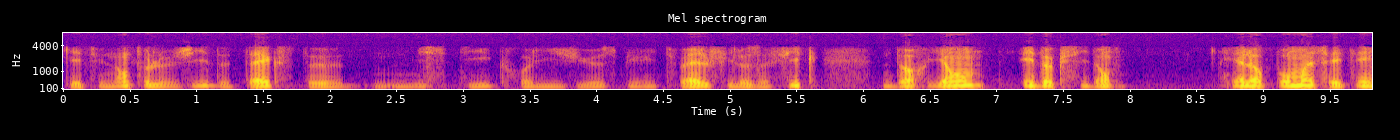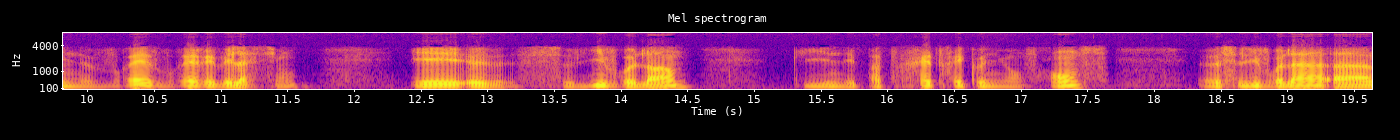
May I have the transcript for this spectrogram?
qui est une anthologie de textes mystiques, religieux, spirituels, philosophiques d'Orient et d'Occident. Et alors pour moi, ça a été une vraie, vraie révélation. Et euh, ce livre-là, qui n'est pas très, très connu en France, euh, ce livre-là a,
